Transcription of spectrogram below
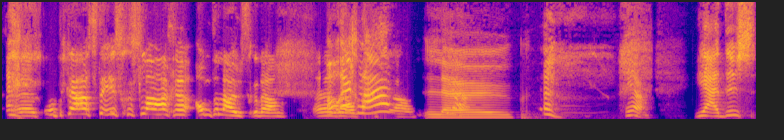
podcasten is geslagen om te luisteren dan. Oh, echt waar? Leuk. Ja. Ja, dus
